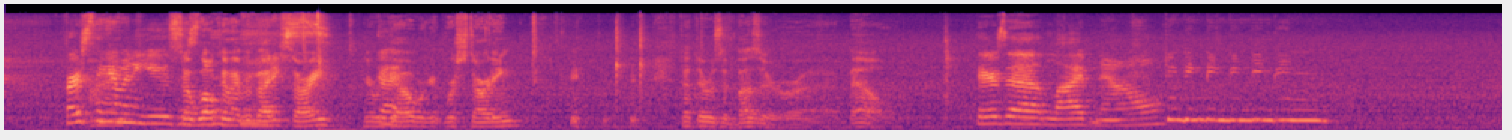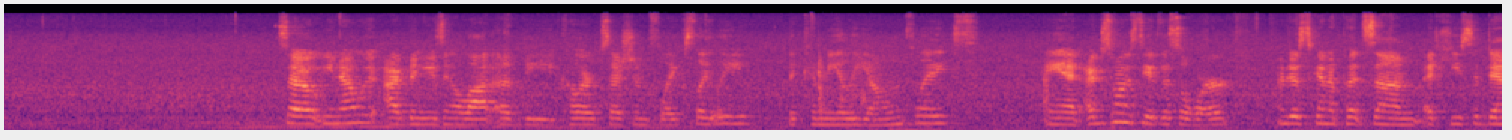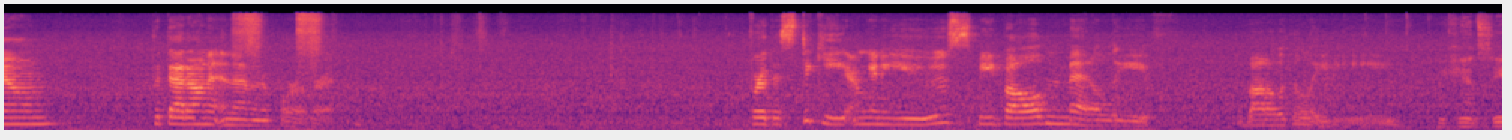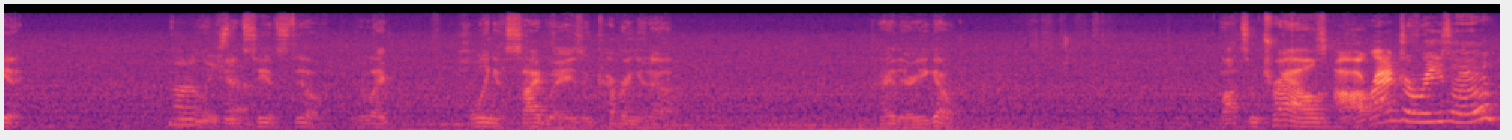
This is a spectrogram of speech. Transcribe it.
First thing I'm gonna use. So welcome everybody. Sorry. Here we Go go. We're, we're starting. Thought there was a buzzer or a bell. There's a live now. Ding ding ding ding ding ding. So you know I've been using a lot of the Color Obsession flakes lately, the Chameleon flakes, and I just want to see if this will work. I'm just gonna put some adhesive down, put that on it, and then I'm gonna pour over it. for the sticky, I'm gonna use Speedball Metal Leaf, the bottle with the lady, You can't see it. Mona You Lisa. can't see it still. You're like holding it sideways and covering it up. Okay, there you go. Bought some trowels. All right, Teresa.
